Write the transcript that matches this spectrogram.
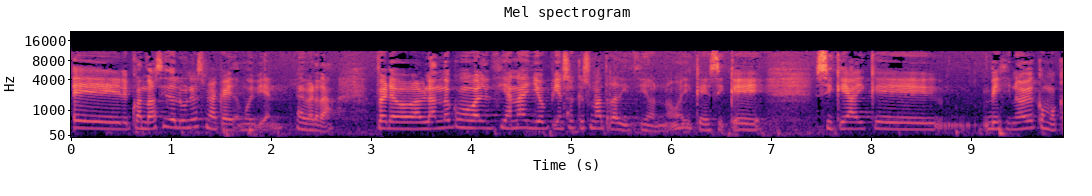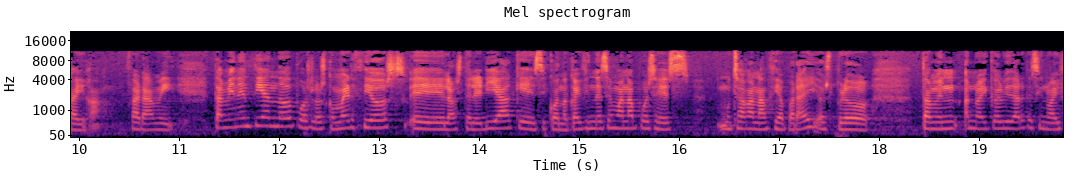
eh, cuando ha sido lunes me ha caído muy bien, la verdad. Pero hablando como valenciana, yo pienso que es una tradición, ¿no? Y que sí que sí que hay que 19 como caiga para mí. También entiendo pues los comercios, eh, la hostelería, que si cuando cae fin de semana pues es mucha ganancia para ellos, pero también no hay que olvidar que si no hay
